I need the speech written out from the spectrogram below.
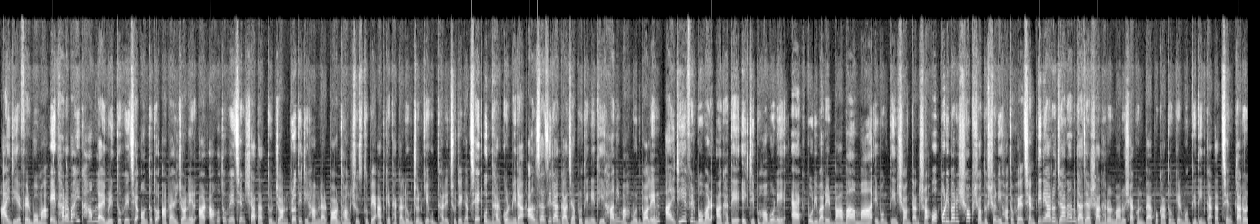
আইডিএফ এর বোমা। এই ধারাবাহিক হামলায় মৃত্যু হয়েছে অন্তত আটাশ জনের আর আহত হয়েছেন সাতাত্তর জন। প্রতিটি হামলার পর ধ্বংসস্তূপে আটকে থাকা লোকজনকে উদ্ধারে ছুটে গেছে উদ্ধারকর্মীরা। আল জাজিরা গাজা প্রতিনিধি হানি মাহমুদ বলেন আইডিএফ এর বোমার আঘাতে একটি ভবনে এক পরিবারের বাবা, মা এবং তিন সন্তান সহ পরিবারের সব সদস্য নিহত হয়েছেন। তিনি আরও জানান, গাজার সাধারণ মানুষ এখন ব্যাপক আতঙ্কের মধ্যে দিন কাটাচ্ছেন কারণ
